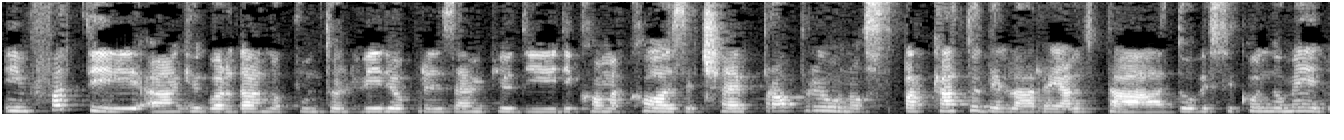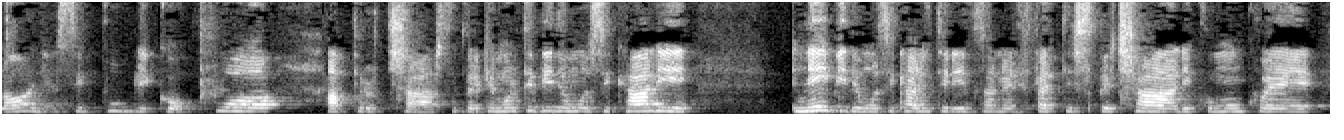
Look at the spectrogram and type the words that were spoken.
infatti, anche guardando appunto il video, per esempio, di, di Coma Cose, c'è proprio uno spaccato della realtà dove secondo me l'audience, il pubblico può approcciarsi, perché molti video musicali, nei video musicali utilizzano effetti speciali, comunque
